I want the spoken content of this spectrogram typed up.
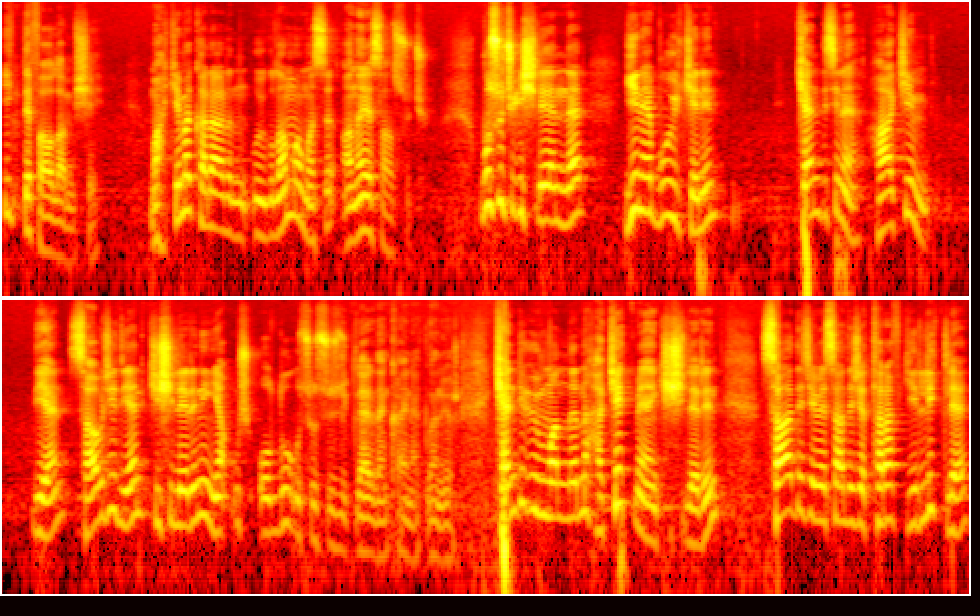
ilk defa olan bir şey. Mahkeme kararının uygulanmaması anayasal suç. Bu suçu işleyenler yine bu ülkenin kendisine hakim diyen, savcı diyen kişilerinin yapmış olduğu usulsüzlüklerden kaynaklanıyor. Kendi ünvanlarını hak etmeyen kişilerin sadece ve sadece tarafgirlikle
